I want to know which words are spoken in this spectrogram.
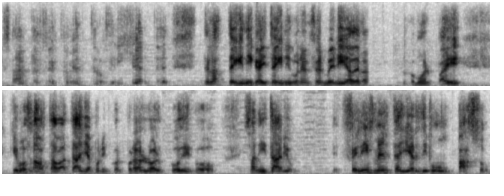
saben perfectamente los dirigentes de las técnicas y técnicos en enfermería de la como el país que hemos dado esta batalla por incorporarlo al código sanitario. Eh, felizmente ayer dimos un paso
